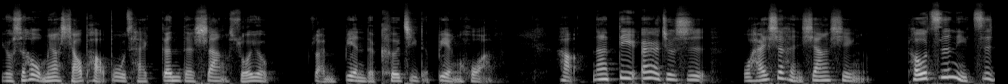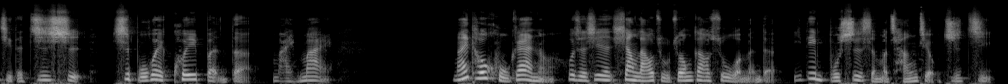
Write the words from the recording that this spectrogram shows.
有时候我们要小跑步才跟得上所有转变的科技的变化。好，那第二就是，我还是很相信，投资你自己的知识是不会亏本的买卖。埋头苦干呢，或者是像老祖宗告诉我们的，一定不是什么长久之计。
